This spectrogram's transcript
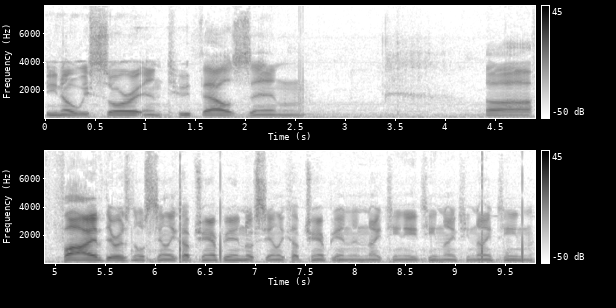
you know, we saw it in 2005. Uh, there was no Stanley Cup champion, no Stanley Cup champion in 1918, 1919.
